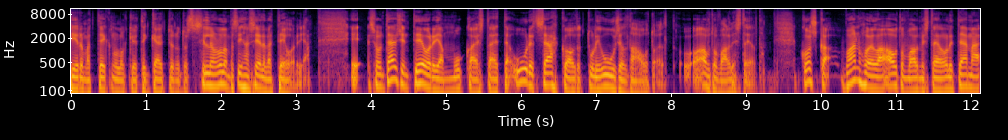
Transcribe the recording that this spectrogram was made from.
firmat teknologioiden käyttöönotossa. Sillä on olemassa ihan selvä teoria. E, se on täysin teorian mukaista, että uudet sähköautot tuli uusilta autoilta, autovalmistajilta, koska vanhoilla autovalmistajilla oli tämä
